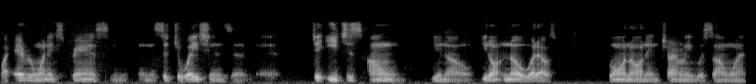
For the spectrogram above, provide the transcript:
what everyone experienced in, in the situations and, and, to each his own. You know, you don't know what else going on internally with someone,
